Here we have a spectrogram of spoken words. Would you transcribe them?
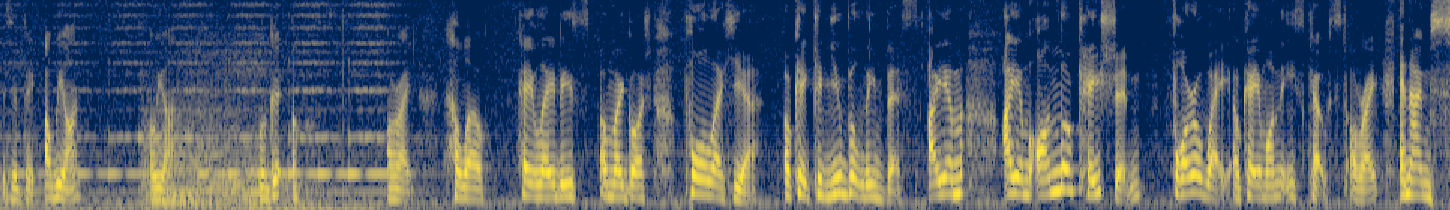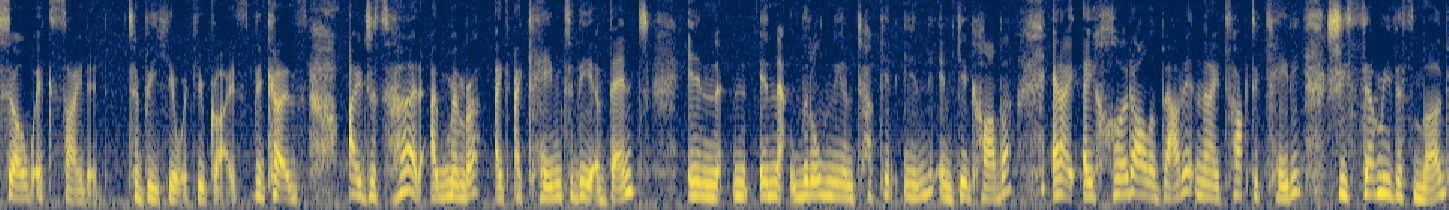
Is it big? Are we on? Are we on? We're good? Oh. All right. Hello. Hey ladies. Oh my gosh. Paula here. Okay, can you believe this? I am I am on location far away. Okay, I'm on the East Coast, all right? And I'm so excited to be here with you guys because I just heard, I remember I, I came to the event in in that little Nantucket Inn in Gig Harbor and I, I heard all about it and then I talked to Katie. She sent me this mug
